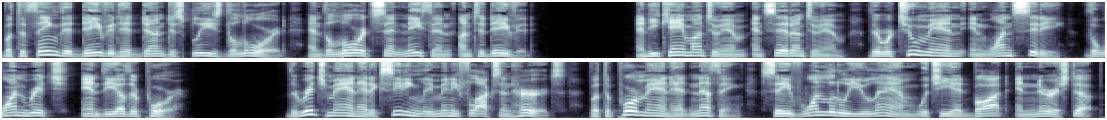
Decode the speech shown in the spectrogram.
But the thing that David had done displeased the Lord, and the Lord sent Nathan unto David. And he came unto him and said unto him, There were two men in one city, the one rich and the other poor. The rich man had exceedingly many flocks and herds, but the poor man had nothing, save one little ewe lamb which he had bought and nourished up.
